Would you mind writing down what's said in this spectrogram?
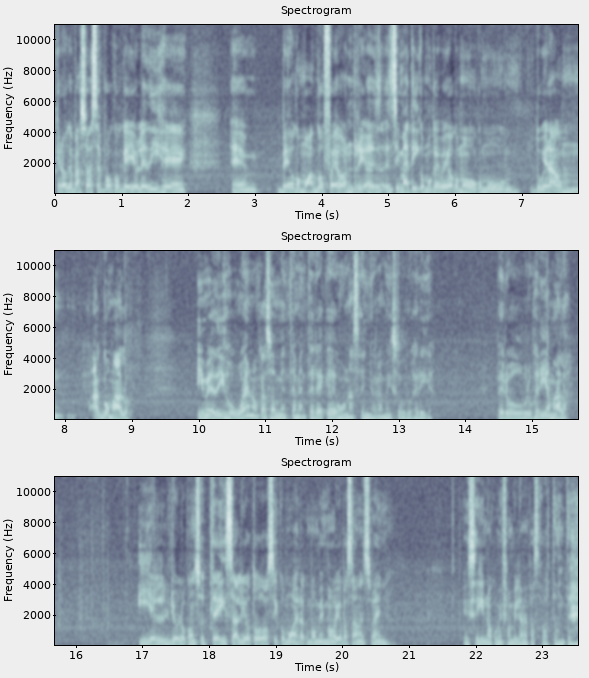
creo que pasó hace poco que yo le dije, em, veo como algo feo en eh, encima de ti, como que veo como, como tuviera un- algo malo. Y me dijo, bueno, casualmente me enteré que una señora me hizo brujería, pero brujería mala. Y él, yo lo consulté y salió todo así como era, como mismo había pasado en el sueño. Y sí, no, con mi familia me pasa bastante.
